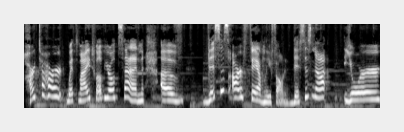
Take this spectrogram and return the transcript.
heart to heart with my 12 year old son of this is our family phone. This is not your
